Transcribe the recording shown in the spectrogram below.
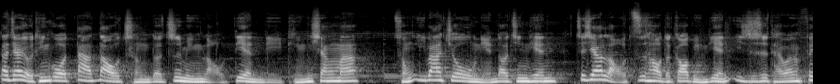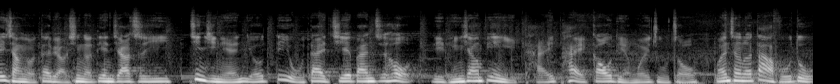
大家有听过大稻城的知名老店李廷香吗？从一八九五年到今天，这家老字号的糕饼店一直是台湾非常有代表性的店家之一。近几年由第五代接班之后，李廷香便以台派糕点为主轴，完成了大幅度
